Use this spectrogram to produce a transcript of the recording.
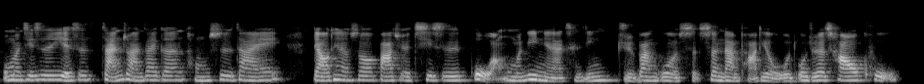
我们其实也是辗转在跟同事在聊天的时候，发觉其实过往我们历年来曾经举办过圣圣诞 party，我我觉得超酷。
